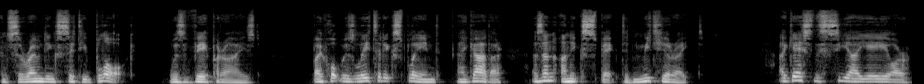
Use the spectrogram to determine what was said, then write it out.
and surrounding city block was vaporized by what was later explained, I gather, as an unexpected meteorite. I guess the CIA or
